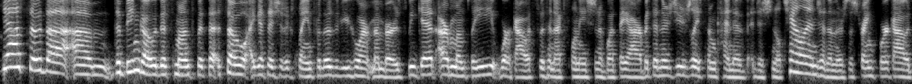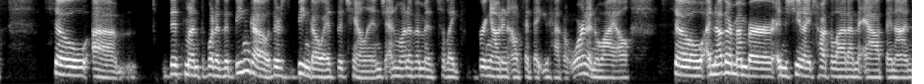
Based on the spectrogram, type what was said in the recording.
Yeah, so the um the bingo this month with the so I guess I should explain for those of you who aren't members, we get our monthly workouts with an explanation of what they are, but then there's usually some kind of additional challenge and then there's the strength workouts. So um this month one of the bingo there's bingo as the challenge and one of them is to like bring out an outfit that you haven't worn in a while so another member and she and i talk a lot on the app and on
